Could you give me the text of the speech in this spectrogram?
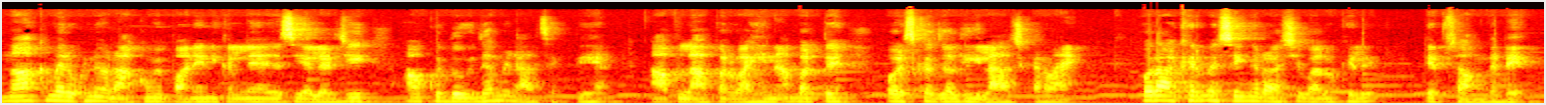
नाक में रुकने और आँखों में पानी निकलने जैसी एलर्जी आपको दुविधा में डाल सकती है। आप लापरवाही ना बरतें और इसका जल्द ही इलाज करवाएँ। और आखिर में सिंह राशि वालों के लिए टिप्स ऑन द डे।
